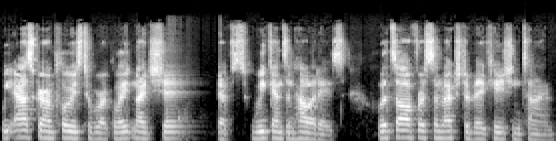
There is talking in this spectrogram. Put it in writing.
We ask our employees to work late night shifts, weekends, and holidays. Let's offer some extra vacation time.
